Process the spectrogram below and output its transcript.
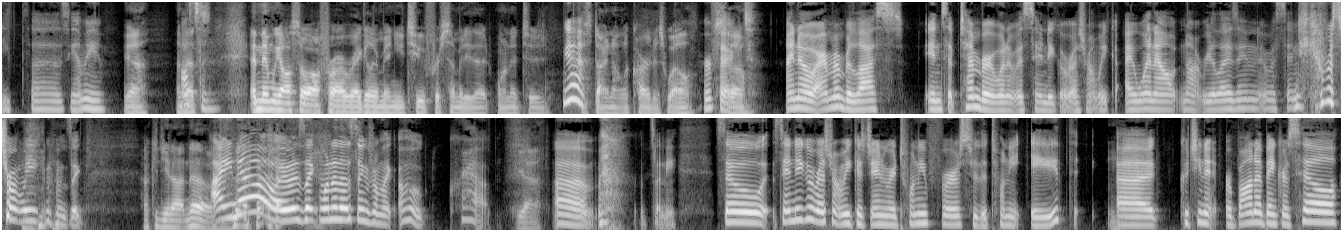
Pizzas. Yummy. Yeah. And that's awesome. and then we also offer our regular menu too for somebody that wanted to Yeah. just dine a la carte as well. Perfect. So, I know. I remember last in September when it was San Diego Restaurant Week, I went out not realizing it was San Diego Restaurant Week. And I was like, how could you not know? I know. It was like one of those things where I'm like, oh, crap. yeah. Um, that's funny. So San Diego Restaurant Week is January 21st through the 28th. Mm-hmm. Uh, Cucina Urbana, Bankers Hill,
